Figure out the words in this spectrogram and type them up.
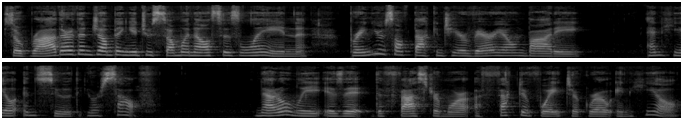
So rather than jumping into someone else's lane, bring yourself back into your very own body and heal and soothe yourself. Not only is it the faster, more effective way to grow and heal,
